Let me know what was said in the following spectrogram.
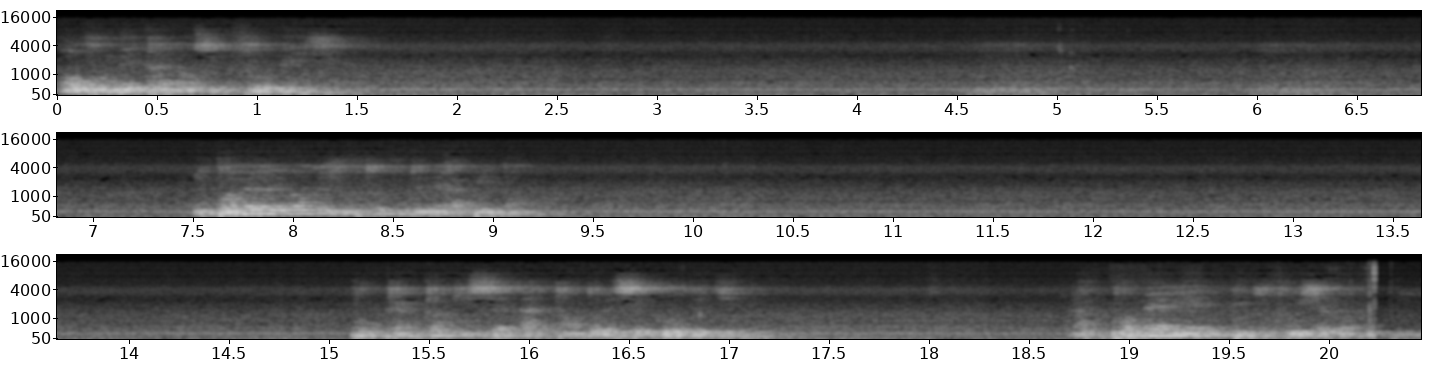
on vous mettra dans une fournaise. Le premier élément que je voudrais vous donner rapidement. Pour quelqu'un qui sait attendre le secours de Dieu, la première réalité qu'il faut jamais oublier,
